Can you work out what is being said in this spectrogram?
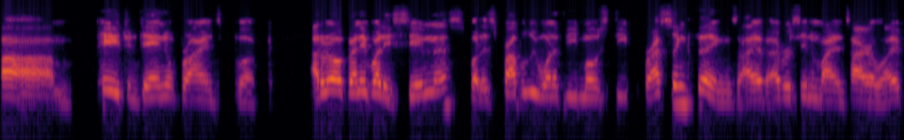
um, page in Daniel Bryan's book. I don't know if anybody's seen this, but it's probably one of the most depressing things I have ever seen in my entire life.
